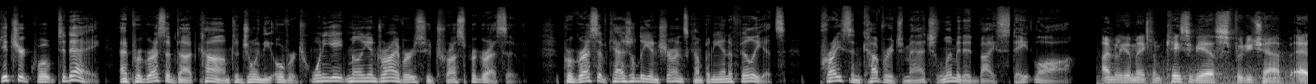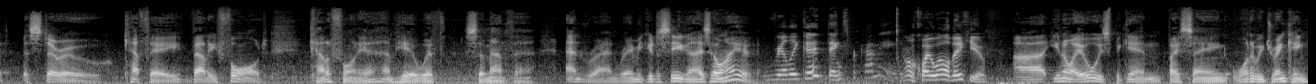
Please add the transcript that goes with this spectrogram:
Get your quote today at progressive.com to join the over 28 million drivers who trust Progressive. Progressive Casualty Insurance Company and Affiliates. Price and coverage match limited by state law. I'm Liam Mayclem, KCBS foodie chap at Estero Cafe, Valley Ford, California. I'm here with Samantha and Ryan Ramey. Good to see you guys. How are you? Really good. Thanks for coming. Oh, quite well, thank you. Uh, you know, I always begin by saying, What are we drinking?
